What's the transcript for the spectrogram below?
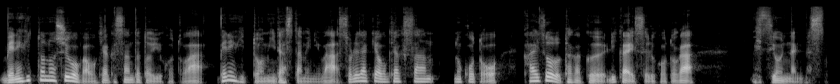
ベネフィットの主語がお客さんだということは、ベネフィットを生み出すためには、それだけお客さんのことを解像度高く理解することが必要になります。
